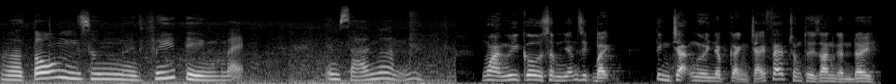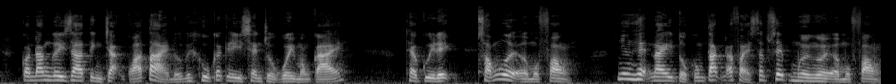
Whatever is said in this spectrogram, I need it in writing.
là tốn sưng phí tiền bạc. Em sợ nó ảnh ngoài nguy cơ xâm nhiễm dịch bệnh tình trạng người nhập cảnh trái phép trong thời gian gần đây còn đang gây ra tình trạng quá tải đối với khu cách ly Central Way Móng Cái. Theo quy định, 6 người ở một phòng, nhưng hiện nay tổ công tác đã phải sắp xếp 10 người ở một phòng.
